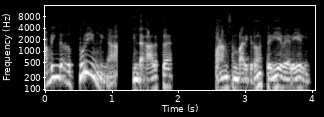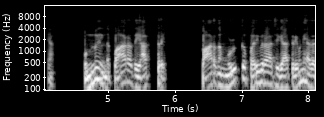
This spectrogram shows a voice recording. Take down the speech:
அப்படிங்கறது புரியுங்கய்யா. இந்த காலத்துல பணம் சம்பாதிக்கிறதுலாம் பெரிய வேலையே இல்லைங்கய்யா. ஒன்னும் இந்த பாரத யாத்திரை. பாரதம் முழுக்க பரிவராஜ யாத்திரை பண்ணி அதை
